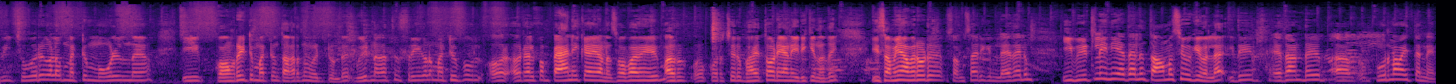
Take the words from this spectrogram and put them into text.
ഈ ചുവരുകളും മറ്റും മുകളിൽ നിന്ന് ഈ കോൺക്രീറ്റും മറ്റും തകർന്നു വീണിട്ടുണ്ട് വീടിനകത്ത് സ്ത്രീകളും മറ്റും ഇപ്പോൾ ഒ- ഒരല്പം പാനിക്കായാണ് സ്വാഭാവികമായും അവർ കുറച്ചൊരു ഭയത്തോടെയാണ് ഇരിക്കുന്നത് ഈ സമയം അവരോട് സംസാരിക്കുന്നില്ല ഏതായാലും ഈ വീട്ടിൽ ഇനി ഏതായാലും താമസയോഗ്യമല്ല ഇത് ഏതാണ്ട് ആ, പൂർണ്ണമായി തന്നെ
